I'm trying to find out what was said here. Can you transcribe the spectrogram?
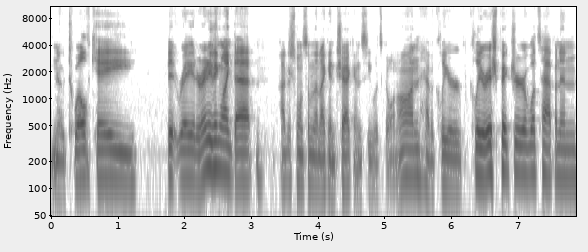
know, 12k bit rate or anything like that. I just want something that I can check and see what's going on, have a clear, clearish picture of what's happening,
